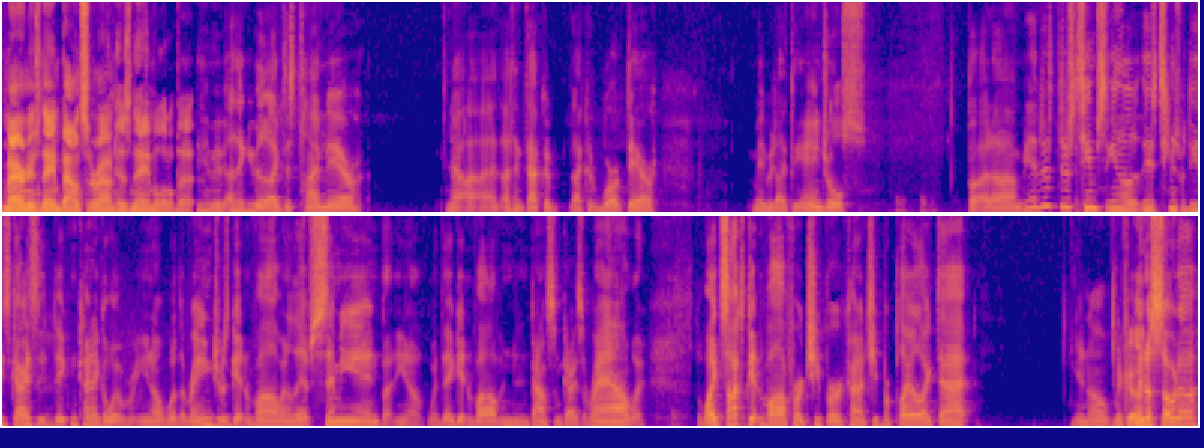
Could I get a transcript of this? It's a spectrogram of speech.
Mariners name bouncing around his name a little bit. Yeah, maybe, I think he really liked his time there. Yeah, I, I- think that could that could work there. Maybe like the Angels. But um, yeah, there's, there's teams, you know, these teams with these guys, they, they can kind of go, with, you know, where the Rangers get involved. I know they have Semien, but you know, when they get involved and, and bounce some guys around, where the White Sox get involved for a cheaper, kind of cheaper player like that. You know, Minnesota,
